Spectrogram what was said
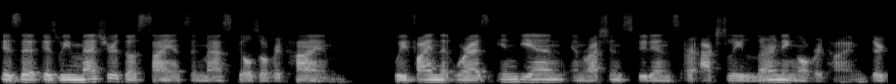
is that as we measure those science and math skills over time, we find that whereas Indian and Russian students are actually learning over time, they're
